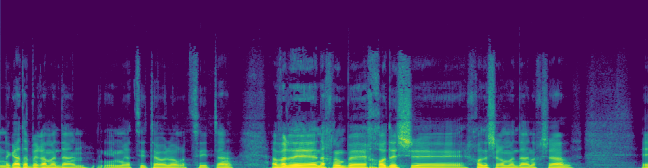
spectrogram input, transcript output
נגעת ברמדאן, אם רצית או לא רצית, אבל אה, אנחנו בחודש אה, חודש רמדאן עכשיו. אמ,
